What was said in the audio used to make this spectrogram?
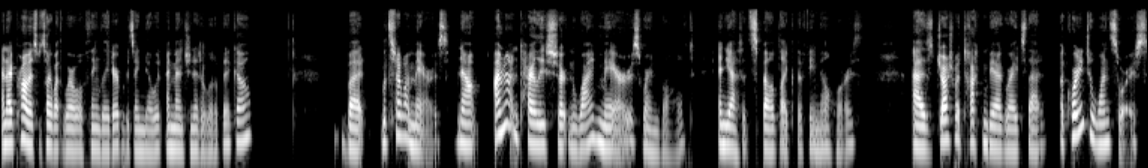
and I promise we'll talk about the werewolf thing later because I know it. I mentioned it a little bit ago. But let's talk about mares. Now, I'm not entirely certain why mares were involved, and yes, it's spelled like the female horse as Joshua Trachtenberg writes that, according to one source,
